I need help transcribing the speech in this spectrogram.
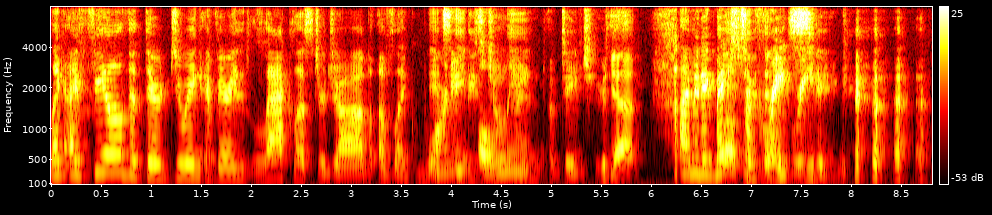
Like I feel that they're doing a very lackluster job of like warning the these only- children of dangers. Yeah. I mean, it makes Well, for great things. reading.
